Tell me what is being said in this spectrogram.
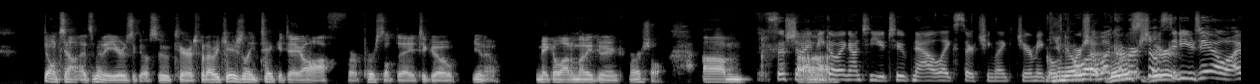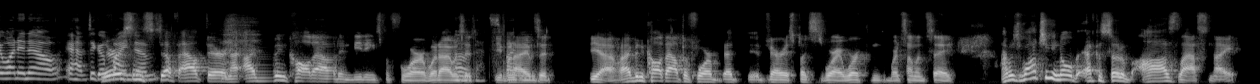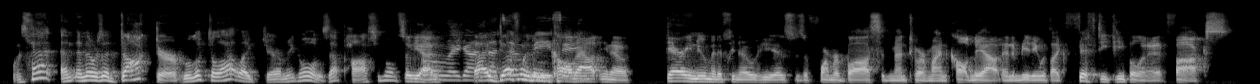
Don't tell. It's many years ago, so who cares? But I would occasionally take a day off for a personal day to go, you know, make a lot of money doing a commercial. Um, so should I be uh, going onto YouTube now, like searching like Jeremy Gold you know commercial? What, what commercials there, did you do? I want to know. I have to go find them. There's some stuff out there, and I, have been called out in meetings before when I was oh, at when funny. I was at yeah, I've been called out before at, at, various places where I worked, and where someone say, "I was watching an old episode of Oz last night. Was that?" And, and there was a doctor who looked a lot like Jeremy Gold. Is that possible? So yeah, oh God, I've definitely amazing. been called out. You know, Gary Newman, if you know who he is, is a former boss and mentor of mine, called me out in a meeting with like 50 people in it at Fox,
